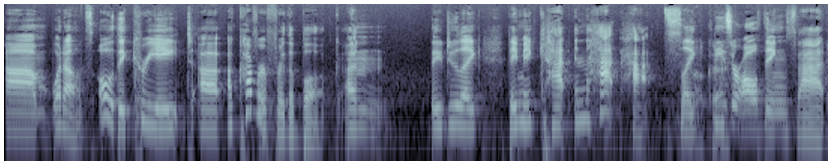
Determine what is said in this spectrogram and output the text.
Um, what else? Oh, they create uh, a cover for the book. And they do like they make cat in the hat hats. Like okay. these are all things that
